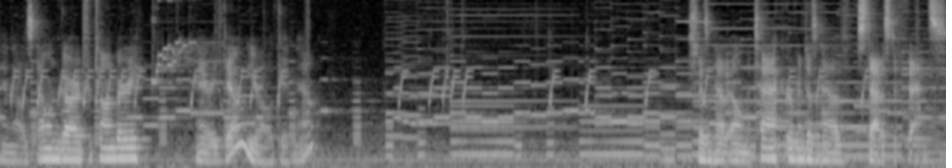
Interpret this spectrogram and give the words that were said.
And that was Elem-Guard for Tonberry. There we go, you're all good now. She doesn't have Elm Attack. Irvine doesn't have Status Defense.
